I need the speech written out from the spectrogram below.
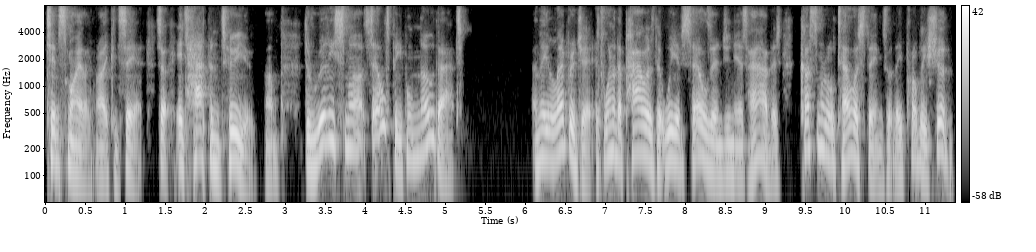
Tim smiling, I could see it. So it's happened to you. Um, the really smart salespeople know that and they leverage it. It's one of the powers that we as sales engineers have is customer will tell us things that they probably shouldn't,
